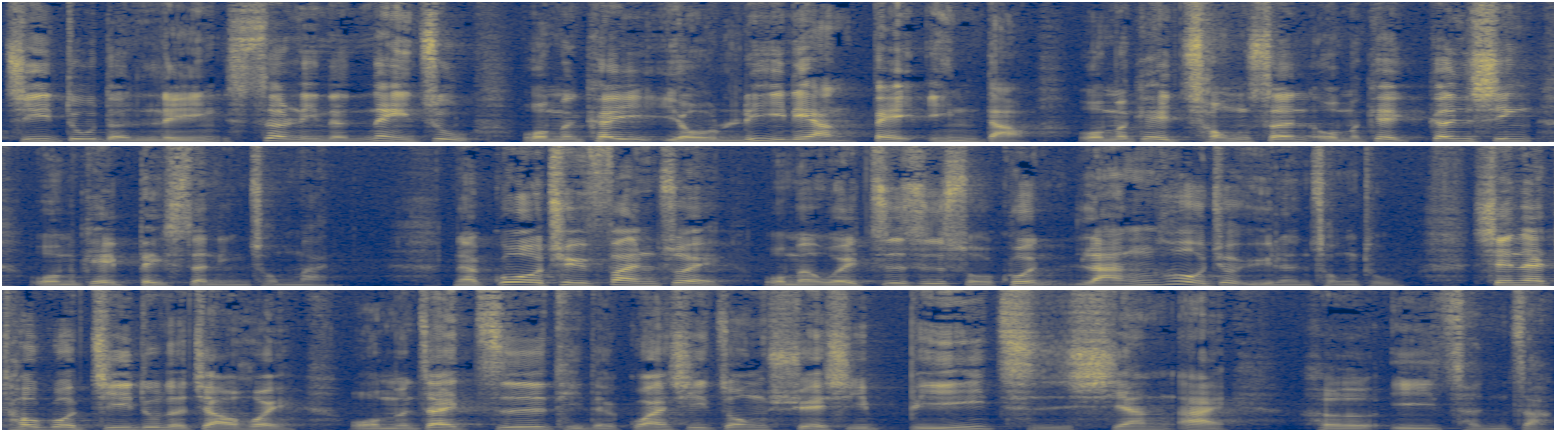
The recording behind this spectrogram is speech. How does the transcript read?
基督的灵、圣灵的内住，我们可以有力量被引导，我们可以重生，我们可以更新，我们可以被圣灵充满。那过去犯罪，我们为自私所困，然后就与人冲突。现在透过基督的教会，我们在肢体的关系中学习彼此相爱、合一成长，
